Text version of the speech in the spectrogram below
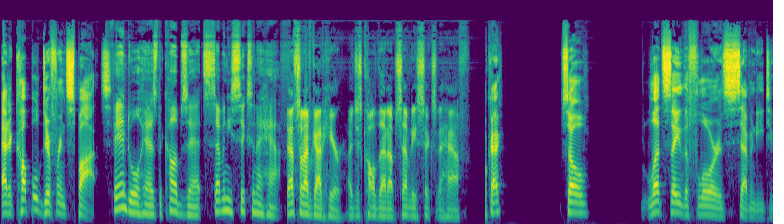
at a couple different spots. FanDuel has the Cubs at 76 and a half. That's what I've got here. I just called that up 76 and a half. Okay. So let's say the floor is 72.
